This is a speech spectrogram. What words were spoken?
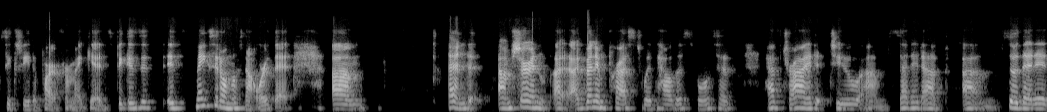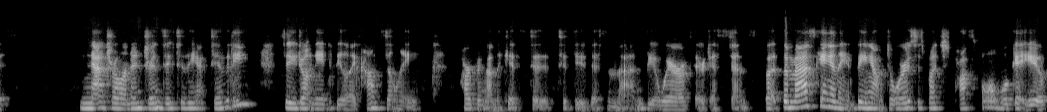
six feet apart from my kids because it it makes it almost not worth it. Um, and I'm sure, and I've been impressed with how the schools have have tried to um, set it up um, so that it's natural and intrinsic to the activity. So you don't need to be like constantly harping on the kids to to do this and that and be aware of their distance. But the masking and the being outdoors as much as possible will get you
